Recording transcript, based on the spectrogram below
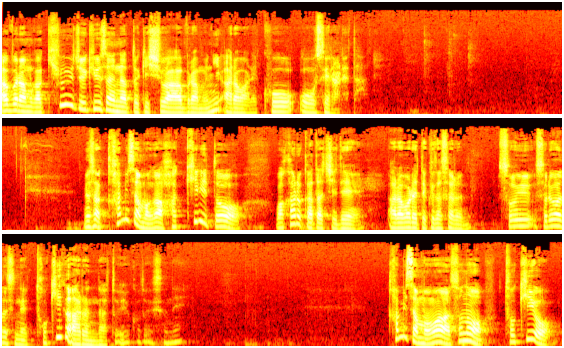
アブラムが99歳になった時、主はアブラムに現れ、こう仰せられた。皆さん、神様がはっきりと分かる形で現れてくださる、そういう、それはですね、時があるんだということですよね。神様はその時を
